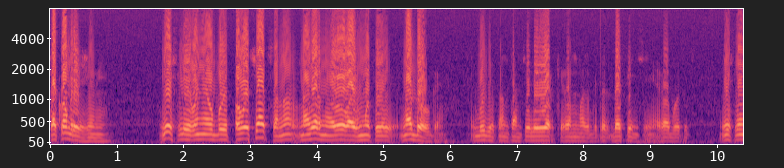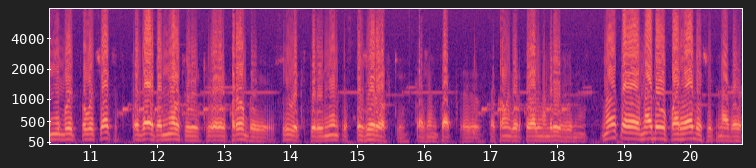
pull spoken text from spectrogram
таком режиме. Если у него будет получаться, ну, наверное, его возьмут и надолго. Будет он там телеворкером, может быть, до пенсии работать. Если не будет получаться, тогда это мелкие пробы, силы, эксперименты, стажировки, скажем так, э, в таком виртуальном режиме. Но это надо упорядочить, надо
